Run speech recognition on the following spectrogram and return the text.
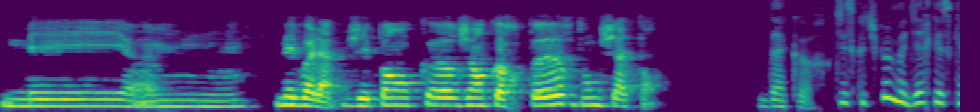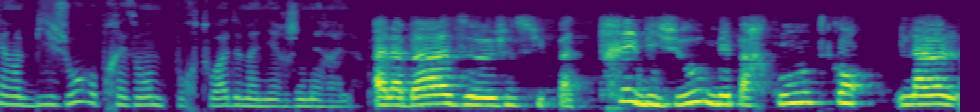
Mais euh, mais voilà, j'ai pas encore, j'ai encore peur, donc j'attends. D'accord. Est-ce que tu peux me dire qu'est-ce qu'un bijou représente pour toi de manière générale? À la base, je ne suis pas très bijou, mais par contre, quand là,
